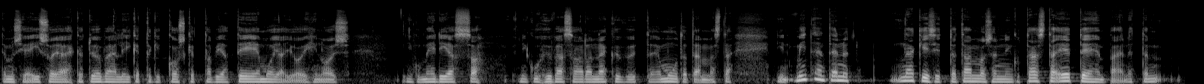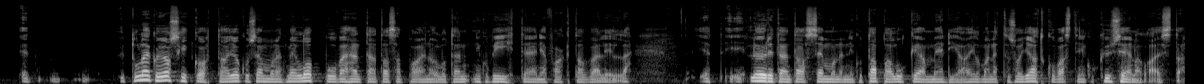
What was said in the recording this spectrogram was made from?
tämmöisiä isoja, ehkä työväenliikettäkin koskettavia teemoja, joihin olisi niin mediassa niin kuin hyvä saada näkyvyyttä ja muuta tämmöistä. Niin miten te nyt näkisitte tämmöisen niin kuin tästä eteenpäin, että, että tuleeko joskin kohtaa joku semmoinen, että meillä loppuu vähän tämä tasapainoilu tämän niin kuin viihteen ja faktan välillä, että löydetään taas semmoinen niin kuin tapa lukea mediaa ilman, että se on jatkuvasti niin kuin kyseenalaista,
